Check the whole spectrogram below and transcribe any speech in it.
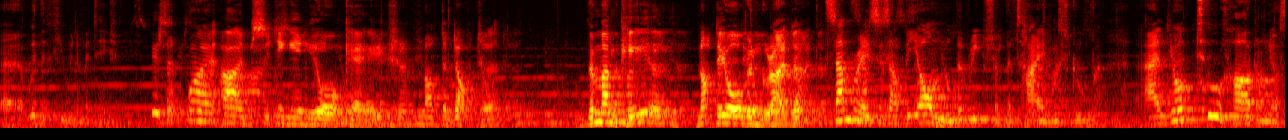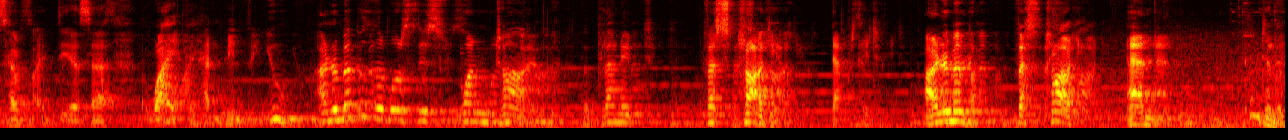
uh, with a few limitations. Is that why I'm sitting in your cage and not the doctor? The monkey and not the organ grinder? Some races are beyond the reach of the time scoop, and you're too hard on yourself, my dear sir. Why, if it hadn't been for you. I remember there was this one time, the planet Vestradia. That was it. I remember. Vestradia. And Pendolin.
